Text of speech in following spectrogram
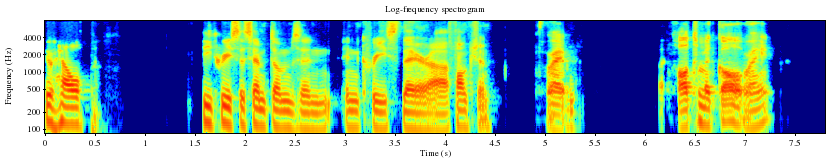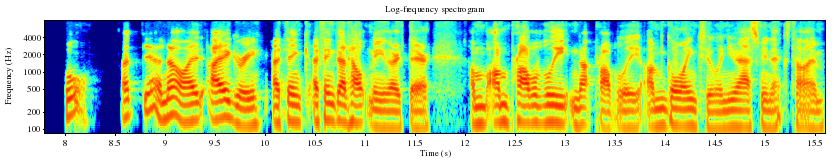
to help decrease the symptoms and increase their uh, function. Right. Ultimate goal, right? Cool. yeah, no, I, I agree. I think I think that helped me right there. I'm I'm probably not probably I'm going to. When you ask me next time,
